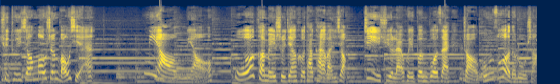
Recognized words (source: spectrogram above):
去推销猫身保险。妙妙，我可没时间和他开玩笑，继续来回奔波在找工作的路上。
